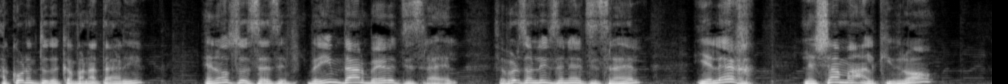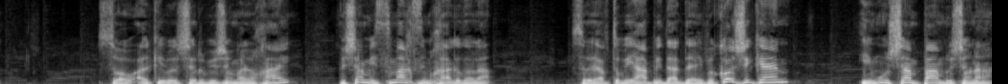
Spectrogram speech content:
according to the Kavanat Ari, and also it says if Beim Dar Be'eretz Israel, if a person lives in ארץ ישראל, ילך לשם על קברו, so על קברו של רבי שמעון בר יוחאי, ושם ישמח שמחה גדולה. So you have to be happy that day. וכל שכן, אם הוא שם פעם ראשונה,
